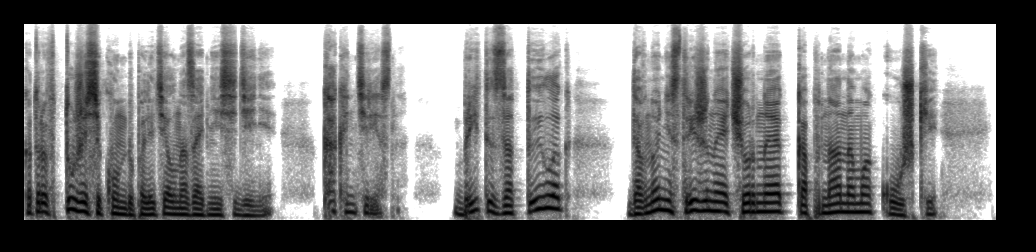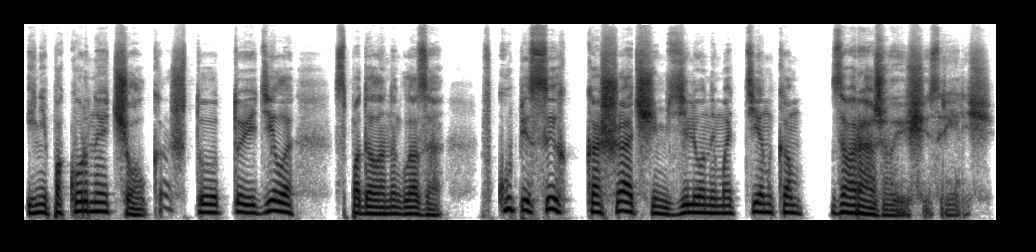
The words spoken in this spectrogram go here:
который в ту же секунду полетел на заднее сиденье. Как интересно. Бритый затылок — давно не стриженная черная копна на макушке и непокорная челка, что то и дело спадала на глаза, в купе с их кошачьим зеленым оттенком завораживающее зрелище.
